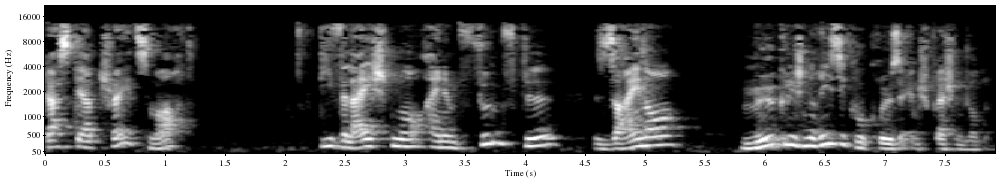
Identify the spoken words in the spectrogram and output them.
dass der Trades macht, die vielleicht nur einem Fünftel seiner möglichen Risikogröße entsprechen würden.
